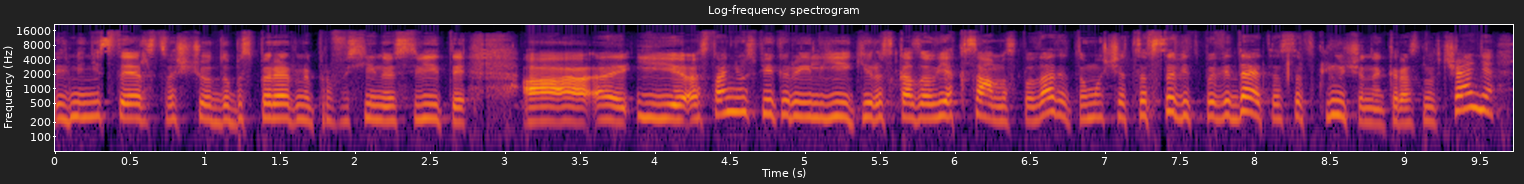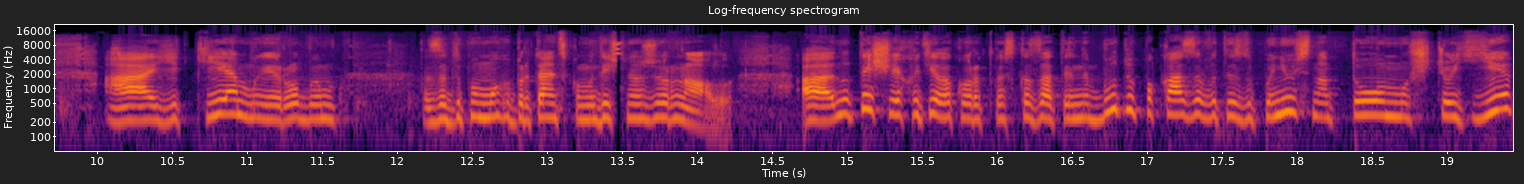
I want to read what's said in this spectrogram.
від міністерства щодо безперервної професійної освіти. Е, і останнього спікеру Ільї, який розказував, як саме складати, тому що це все відповідає, це все включено якраз навчання, яке ми робимо за допомогою британського медичного журналу. А, ну, те, що я хотіла коротко сказати, не буду показувати. Зупинюсь на тому, що є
